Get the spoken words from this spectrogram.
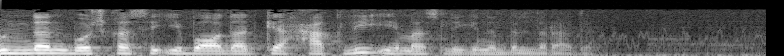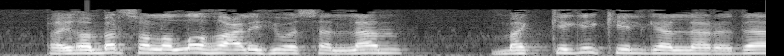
undan boshqasi ibodatga haqli emasligini bildiradi. Payg'ambar sollallohu alayhi vasallam makkaga kelganlarida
